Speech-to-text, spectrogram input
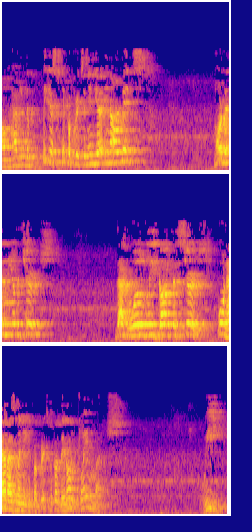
of having the biggest hypocrites in India in our midst. More than any other church. That worldly, godless church won't have as many hypocrites because they don't claim much. We,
